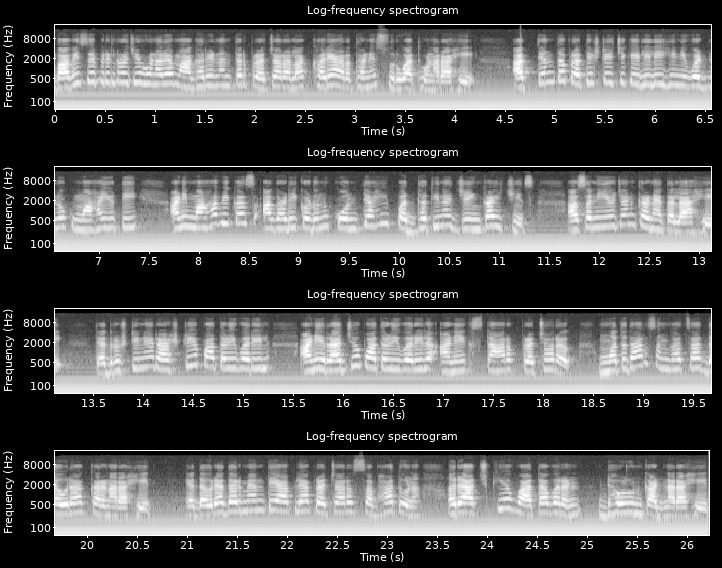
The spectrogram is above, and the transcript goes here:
बावीस एप्रिल रोजी होणाऱ्या माघारीनंतर प्रचाराला खऱ्या अर्थाने सुरुवात होणार आहे. अत्यंत प्रतिष्ठेची केलेली ही निवडणूक महायुती आणि महाविकास आघाडीकडून कोणत्याही पद्धतीनं जिंकायचीच असं नियोजन करण्यात आलं आहे. त्या दृष्टीने राष्ट्रीय पातळीवरील आणि राज्य पातळीवरील अनेक स्टार प्रचारक मतदारसंघाचा दौरा करणार आहेत. या दौऱ्यादरम्यान ते आपल्या प्रचार सभातून राजकीय वातावरण ढवळून काढणार आहेत.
